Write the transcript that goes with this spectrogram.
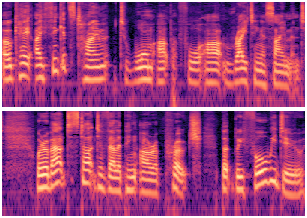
Okay, I think it's time to warm up for our writing assignment. We're about to start developing our approach, but before we do,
